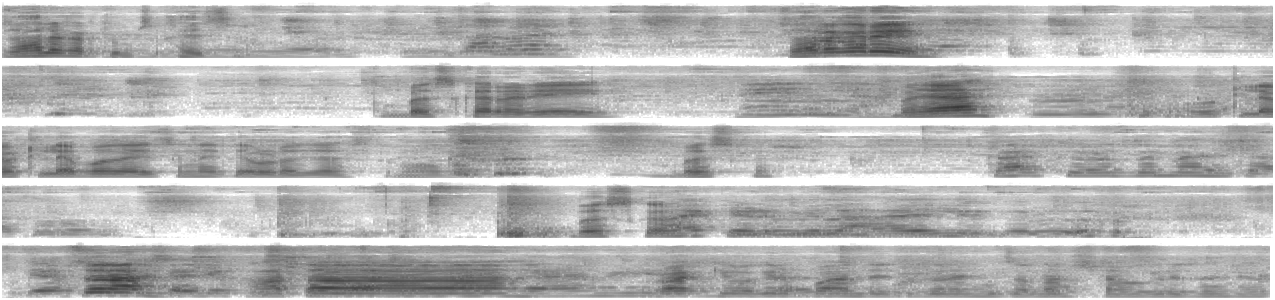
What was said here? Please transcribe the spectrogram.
झालं का तुमचं खायचं? झालं का रे? बस करा रे. भया उठल्या उठल्या बघायचं नाही तेवढं जास्त मोबाईल. बस कर. काय कळत नाही काय करू बस कर. चला आता राखी वगैरे बांधायचं जरा ह्यांचा नाश्ता वगैरे झाल्यावर.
